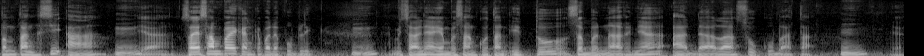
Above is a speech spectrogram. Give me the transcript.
tentang si A ya saya sampaikan kepada publik. Hmm. Misalnya yang bersangkutan itu sebenarnya adalah suku Batak. Hmm. Ya.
